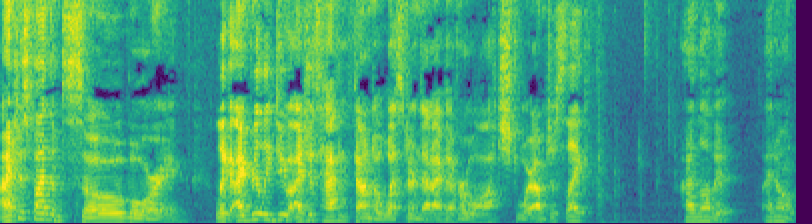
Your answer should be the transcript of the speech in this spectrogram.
I just find them so boring. Like I really do. I just haven't found a western that I've ever watched where I'm just like, I love it. I don't.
